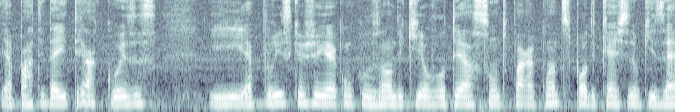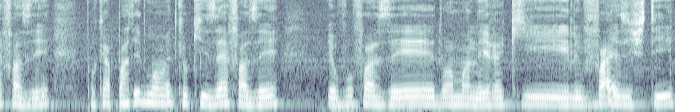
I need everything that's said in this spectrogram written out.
e a partir daí tirar coisas. E é por isso que eu cheguei à conclusão de que eu vou ter assunto para quantos podcasts eu quiser fazer, porque a partir do momento que eu quiser fazer, eu vou fazer de uma maneira que ele vai existir,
